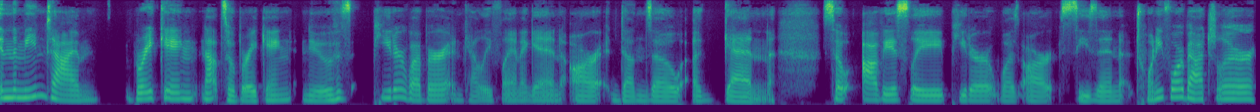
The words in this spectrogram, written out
In the meantime, breaking, not so breaking news Peter Weber and Kelley Flanagan are dunzo again. So, obviously, Peter was our season 24 bachelor.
